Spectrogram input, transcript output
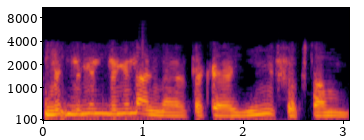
номинальная такая единица, потому,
